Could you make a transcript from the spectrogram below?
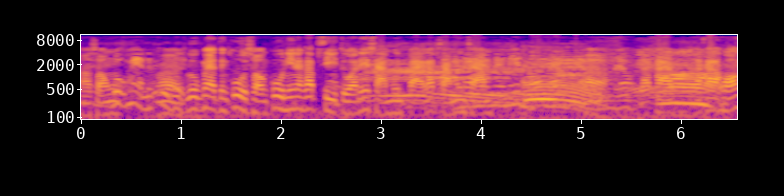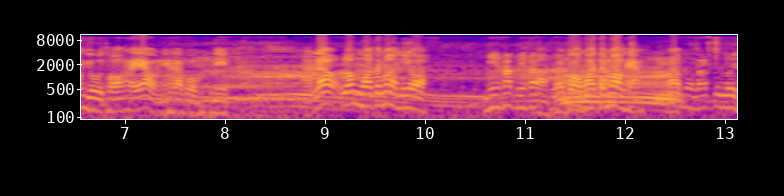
อ่าสองลูกแม่หรือกู้เออลูกแม่ถึงกู้สองกู้นี้นะครับสี่ตัวนี้สามหมื่นแปดครับสามหมื่นสาม นี่นี่ท้องแล้วอ่าแล้วราคาราคาห้องอยู่ท้องแล้วนี่ครับผมนี่อ่าแล้วแล้วงัวตั้งนอกมีวะ นี่ครับนี่ครับอ่าไปบอกว่าตั้งนอกแถมครับ พี่หนูรัดไปเลย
